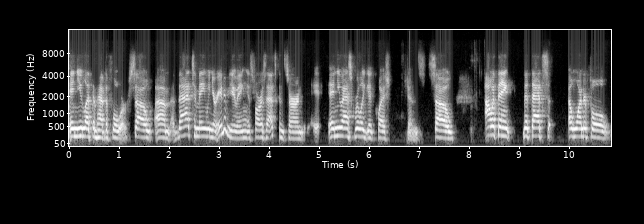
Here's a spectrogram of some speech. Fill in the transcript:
and you let them have the floor. So, um, that to me, when you're interviewing, as far as that's concerned, and you ask really good questions. So, I would think that that's a wonderful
